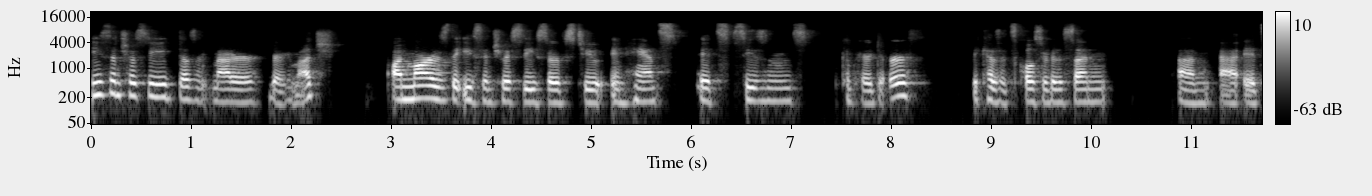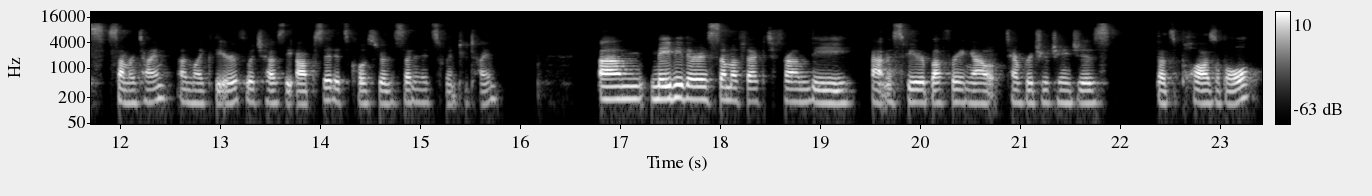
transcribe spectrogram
eccentricity doesn't matter very much. On Mars, the eccentricity serves to enhance its seasons compared to Earth because it's closer to the sun um, at its summertime, unlike the Earth, which has the opposite. It's closer to the sun in its wintertime. Um, maybe there is some effect from the atmosphere buffering out temperature changes. That's plausible.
